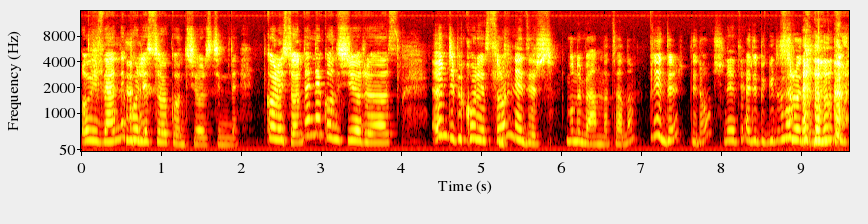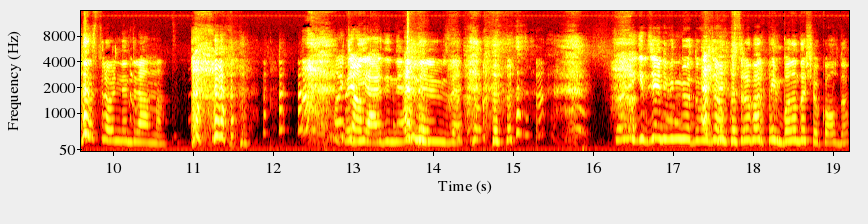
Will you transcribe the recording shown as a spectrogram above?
o yüzden de kolesterol konuşuyoruz şimdi. Kolesterolde ne konuşuyoruz? Önce bir kolesterol nedir? Bunu bir anlatalım. Nedir Diloş? Nedir? Hadi bir Gülizar hocam kolesterol nedir anlat. Ve Hocam diğer dinleyenlerimize. Böyle gireceğini bilmiyordum hocam. Kusura bakmayın bana da şok oldu.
